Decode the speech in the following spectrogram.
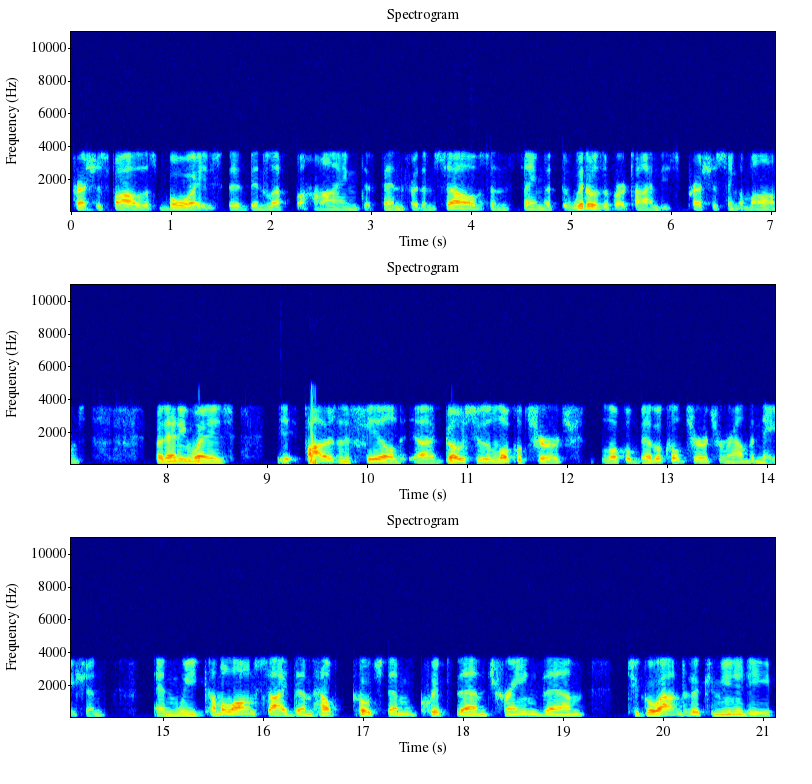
precious fatherless boys that have been left behind to fend for themselves, and same with the widows of our time, these precious single moms. But, anyways, Fathers in the Field uh, goes to the local church, local biblical church around the nation, and we come alongside them, help coach them, equip them, train them to go out into the community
